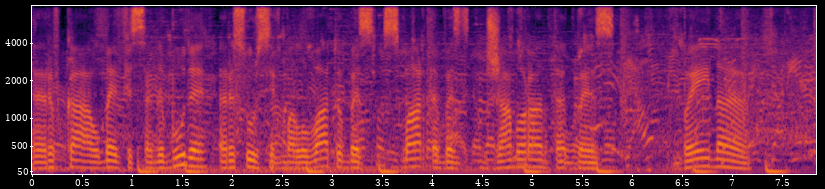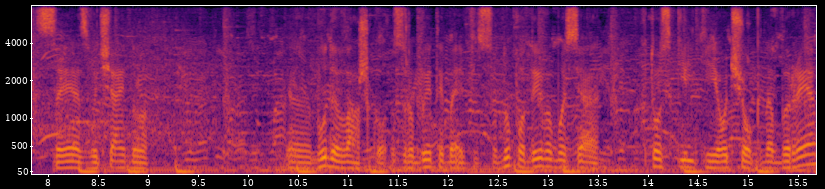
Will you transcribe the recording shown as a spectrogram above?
ривка у Мемфіса не буде. Ресурсів малувато без смарта, без Джаморанта, без Бейна. Це звичайно е, буде важко зробити Мемфісу. Ну, подивимося, хто скільки очок набере.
